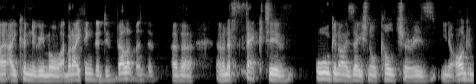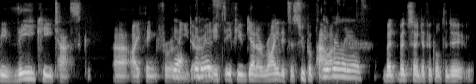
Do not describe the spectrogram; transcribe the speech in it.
I, I couldn't agree more. But I think the development of, of a of an effective organizational culture is, you know, arguably the key task. Uh, I think for a yeah, leader, it is. It's, if you get it right, it's a superpower. It really is. But but so difficult to do.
